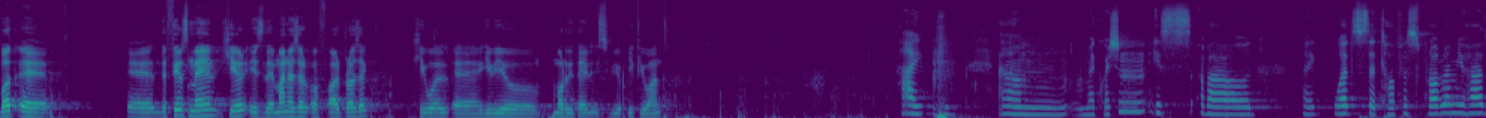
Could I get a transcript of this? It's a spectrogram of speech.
But uh, uh, the first mail here is the manager of our project. He will uh, give you more details if you, if you want. Hi. um, my question is about like what's the toughest problem you had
